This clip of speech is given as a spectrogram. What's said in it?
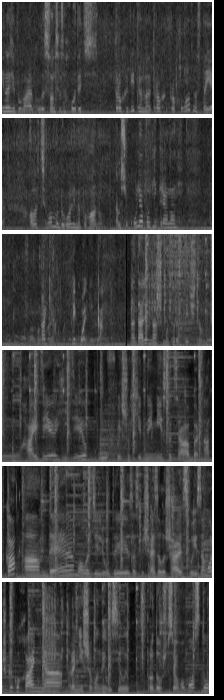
Іноді буває, коли сонце заходить трохи вітряно і трохи прохолодно стає, але в цілому доволі непогано. Там ще куля повітряна. Отаке, прикольненько. Надалі в нашому туристичному гайді гіді був пішохідний міст оця Бернатка, де молоді люди зазвичай залишають свої замочки кохання. Раніше вони висіли впродовж всього мосту,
